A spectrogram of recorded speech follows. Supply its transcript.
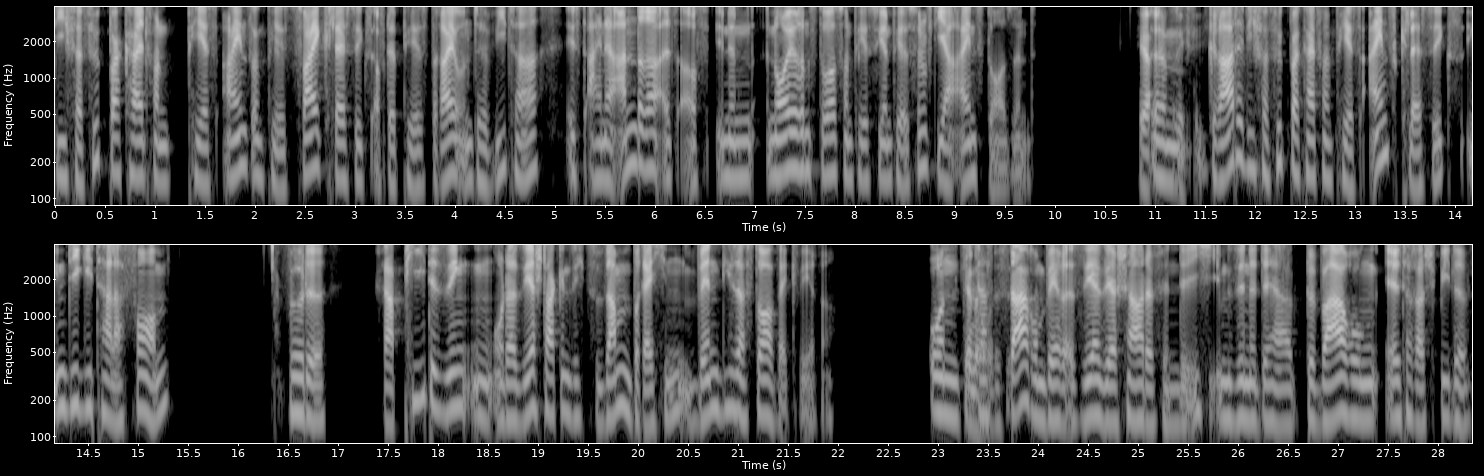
die Verfügbarkeit von PS1 und PS2 Classics auf der PS3 und der Vita ist eine andere als auf in den neueren Stores von PS4 und PS5, die ja ein Store sind. Ja, ähm, richtig. Gerade die Verfügbarkeit von PS1 Classics in digitaler Form würde rapide sinken oder sehr stark in sich zusammenbrechen, wenn dieser Store weg wäre. Und genau, das, das darum wäre es sehr, sehr schade, finde ich, im Sinne der Bewahrung älterer Spiele.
